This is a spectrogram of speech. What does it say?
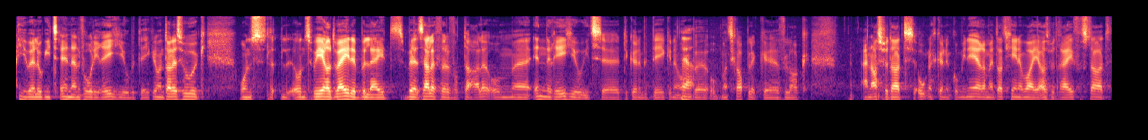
Je wil ook iets in en voor die regio betekenen. Want dat is hoe ik ons, ons wereldwijde beleid zelf wil vertalen. Om in de regio iets te kunnen betekenen Ja. op, op maatschappelijk vlak. En als we dat ook nog kunnen combineren met datgene waar je als bedrijf voor staat.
